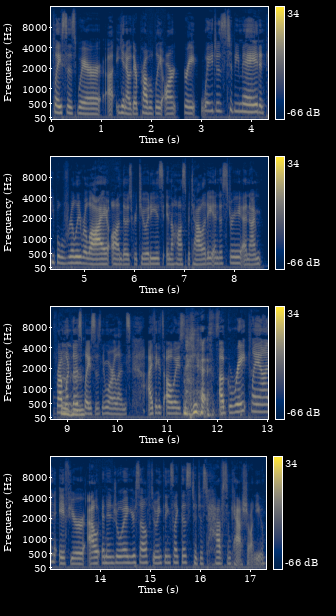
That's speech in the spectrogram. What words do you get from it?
places where uh, you know there probably aren't great wages to be made and people really rely on those gratuities in the hospitality industry. And i'm from one of those places new orleans. I think it's always Yes. a great plan if you're out and enjoying yourself doing things like this to just have some cash on you.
